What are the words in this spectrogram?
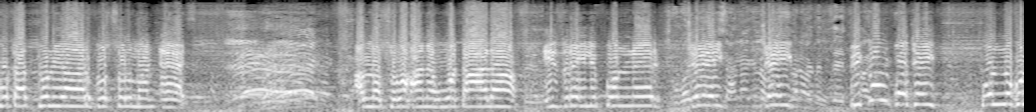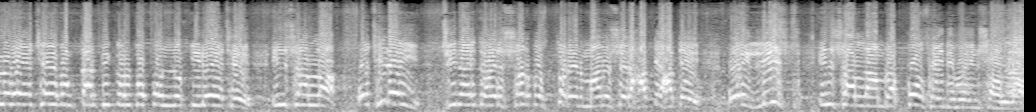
গোটা দুনিয়ার মুসলমান এক। আল্লাহ সুবহানাহু ইসরায়েলি পণ্যের যেই যেই বিকল্প, যেই পণ্যগুলো রয়েছে এবং তার বিকল্প পণ্য কি রয়েছে? ইনশাআল্লাহ অচিরেই ঝিনাইদহের সর্বস্তরের মানুষের হাতে হাতে ওই লিস্ট ইনশাআল্লাহ আমরা পৌঁছে দিব ইনশাআল্লাহ।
